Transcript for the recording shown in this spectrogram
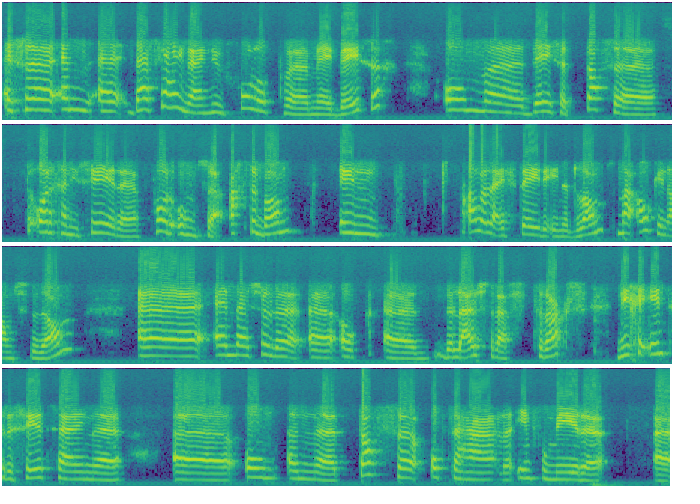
En, ze- en eh, daar zijn wij nu volop eh, mee bezig om eh, deze tassen te organiseren voor onze achterban in allerlei steden in het land, maar ook in Amsterdam. Eh, en wij zullen eh, ook eh, de luisteraars straks die geïnteresseerd zijn eh, eh, om een eh, tas eh, op te halen, informeren eh,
